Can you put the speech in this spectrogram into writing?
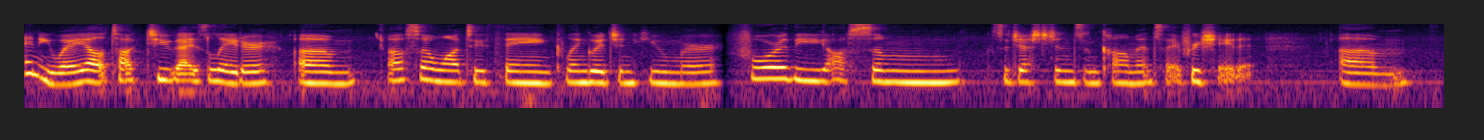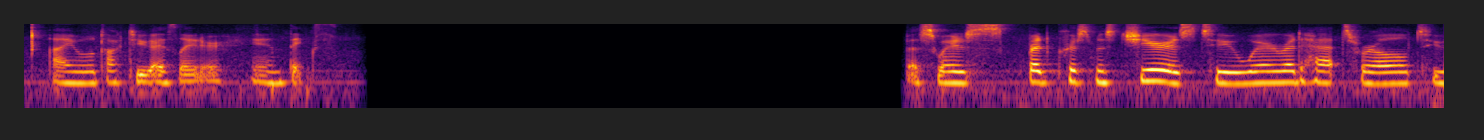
Anyway, I'll talk to you guys later. Um, I also want to thank Language and Humor for the awesome suggestions and comments. I appreciate it. Um, I will talk to you guys later, and thanks. Best way to spread Christmas cheer is to wear red hats for all to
